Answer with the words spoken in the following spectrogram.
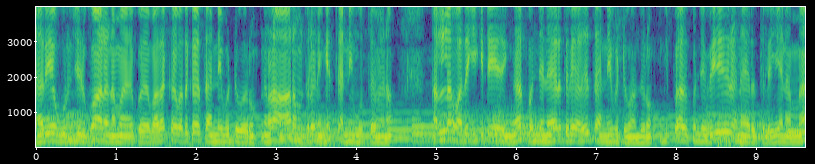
நிறைய உறிஞ்சிருக்கும். அதில் நம்ம இப்போ வதக்க வதக்க தண்ணி விட்டு வரும். அதனால் ஆரம்பத்தில் நீங்கள் தண்ணி ஊற்ற வேணாம். நல்லா வதக்கிக்கிட்டே இருங்க. கொஞ்சம் நேரத்துலேயே அது தண்ணி விட்டு வந்துடும் இப்போ அது கொஞ்சம் வேறு நேரத்துலேயே நம்ம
